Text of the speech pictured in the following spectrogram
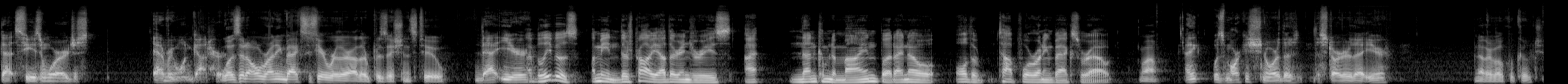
that season where just everyone got hurt. Was it all running backs this year? Were there other positions too? that year? I believe it was. I mean, there's probably other injuries. I, none come to mind, but I know all the top four running backs were out. Wow. I think was Marcus Schnoor the, the starter that year. Another local coach?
